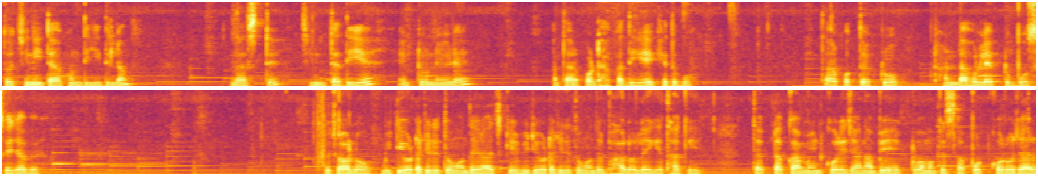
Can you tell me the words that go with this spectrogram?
তো চিনিটা এখন দিয়ে দিলাম। লাস্টে চিনিটা দিয়ে একটু নেড়ে আর তারপর ঢাকা দিয়ে রেখে দেবো। তারপর তো একটু ঠান্ডা হলে একটু বসে যাবে। তো চলো, ভিডিওটা যদি তোমাদের, আজকের ভিডিওটা যদি তোমাদের ভালো লেগে থাকে, তো একটা কমেন্ট করে জানাবে। একটু আমাকে সাপোর্ট করো। যারা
